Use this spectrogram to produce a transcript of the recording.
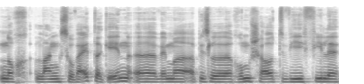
noch lang so weitergehen, äh, wenn man ein bisschen rumschaut, wie viele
